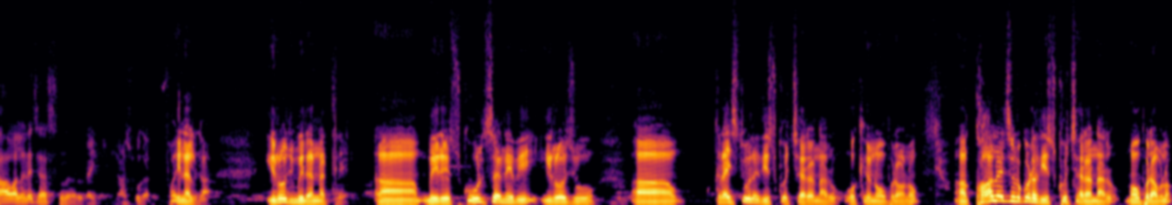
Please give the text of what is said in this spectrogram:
కావాలనే చేస్తున్నారు. గారు ఫైనల్గా ఈరోజు మీరు అన్నట్లే మీరు స్కూల్స్ అనేవి ఈరోజు క్రైస్తవులే తీసుకొచ్చారన్నారు. ఓకే నో ప్రాబ్లం కాలేజీలు కూడా తీసుకొచ్చారన్నారు. నో ప్రాబ్లం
